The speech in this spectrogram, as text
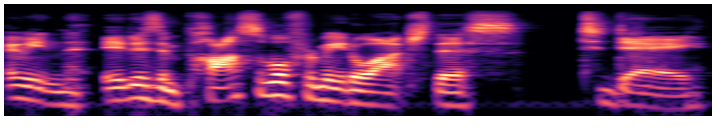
I mean, it is impossible for me to watch this today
